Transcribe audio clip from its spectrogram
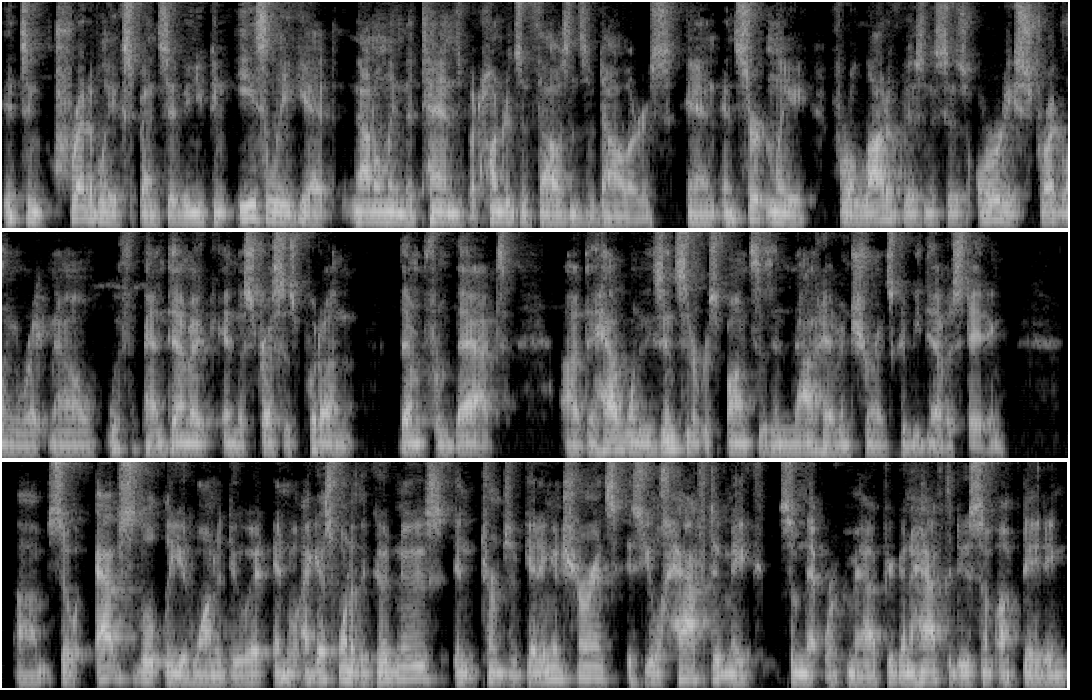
it's incredibly expensive, and you can easily get not only in the tens but hundreds of thousands of dollars. And and certainly for a lot of businesses already struggling right now with the pandemic and the stresses put on them from that, uh, to have one of these incident responses and not have insurance could be devastating. Um, so absolutely you'd want to do it. And I guess one of the good news in terms of getting insurance is you'll have to make some network map. You're going to have to do some updating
